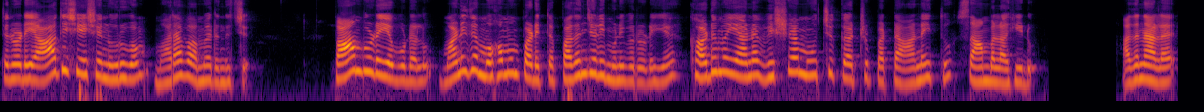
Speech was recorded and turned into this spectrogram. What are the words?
தன்னுடைய ஆதிசேஷன் உருவம் மறவாமல் இருந்துச்சு. பாம்புடைய உடலும் மனித முகமும் படைத்த பதஞ்சலி முனிவருடைய கடுமையான விஷ மூச்சு காற்றுப்பட்ட அனைத்தும் சாம்பலாகிடும். அதனால்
